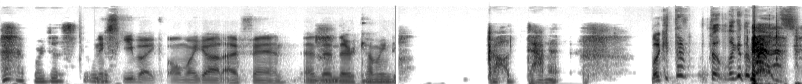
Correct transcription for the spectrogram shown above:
we're just. We're Nick just. ski bike. Oh my god, I fan. And then they're coming. To... God damn it. Look at the, the look at the reds.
